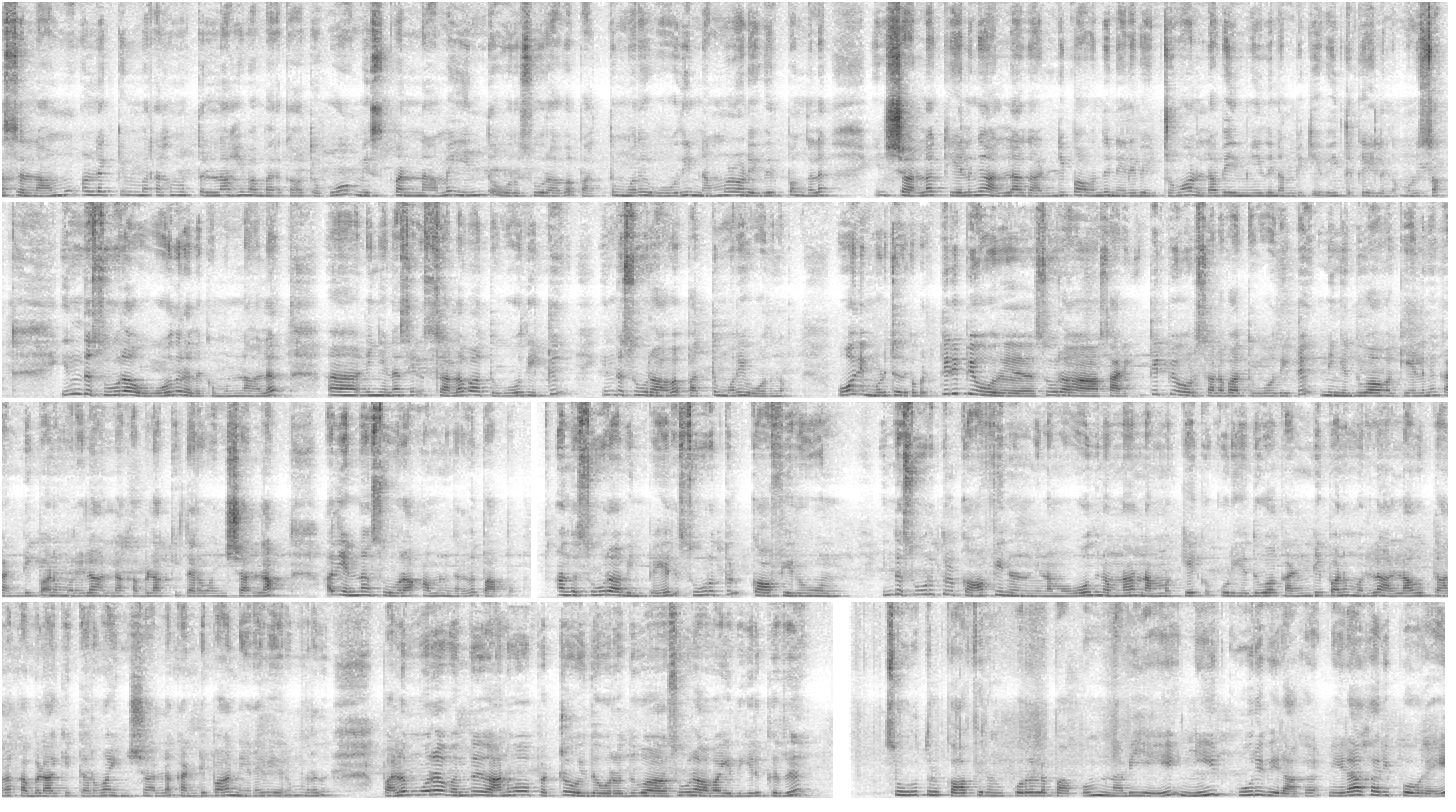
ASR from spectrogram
அஸ்ஸலாமு அலைக்கும் வரஹமத்துல்லாஹி வபரகாத்துஹு. மிஸ் பண்ணாமல் இந்த ஒரு சூறாவை பத்து முறை ஓதி நம்மளுடைய விருப்பங்களை இன்ஷால்லா கேளுங்க. அல்லாஹ் கண்டிப்பாக வந்து நிறைவேற்றுவோம் அல்லாவே மீது நம்பிக்கை வைத்து கேளுங்க முழுசாக இந்த சூறாவை ஓதுறதுக்கு முன்னால் நீங்கள் என்ன செய்யணும்? செலவாத்து ஓதிட்டு இந்த சூறாவை பத்து முறை ஓதுங்க. ஓதி முடித்ததுக்கப்புறம் திருப்பி ஒரு சூறா சாரி திருப்பி ஒரு செலவாத்து ஓதிட்டு நீங்கள் துவாவை கேளுங்க. கண்டிப்பான முறையில் அல்லாஹ் கபலாக்கி தருவோம் இன்ஷா அது என்ன சூறா அப்படிங்கிறத பார்ப்போம். அந்த சூறாவின் பெயர் சூரத்துல் காஃபிரூன். இந்த சூரத்துல் காஃபிரூன் நம்ம ஓதுனோம்னா நம்ம கேட்கக்கூடிய துவா கண்டிப்பான முறையில் அல்லாஹுத்தால தாலா கபலாக்கி தருவான் இன்ஷால்லா கண்டிப்பாக நிறைவேறுங்கிறது பலமுறை வந்து அனுபவப்பட்ட இது ஒரு துவா சூறாவாக இது இருக்குது. சூரத்துல் காஃபிரன் பொருளை பார்ப்போம். நபியே நீர் கூறுவீராக நிராகரிப்போரை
